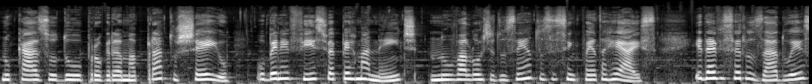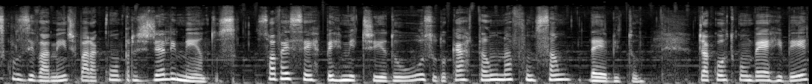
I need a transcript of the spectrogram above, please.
No caso do programa Prato Cheio, o benefício é permanente no valor de 250 reais e deve ser usado exclusivamente para compras de alimentos. Só vai ser permitido o uso do cartão na função débito. De acordo com o BRB,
